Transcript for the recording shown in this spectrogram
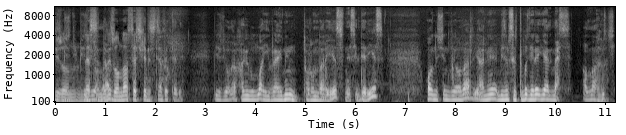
Biz onun biz, neslindeniz ondan seçkiniz. Tabii tabii. Biz diyorlar Halilullah İbrahim'in torunlarıyız, nesilleriyiz. Onun için diyorlar yani bizim sırtımız yere gelmez. Allah evet. hiç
